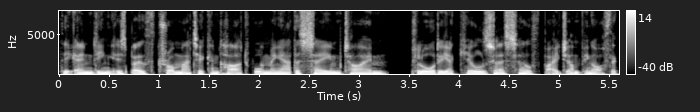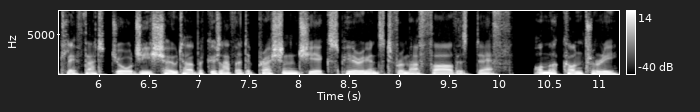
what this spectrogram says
The ending is both traumatic and heartwarming at the same time. Claudia kills herself by jumping off the cliff that Georgie showed her because of the depression she experienced from her father's death. On the contrary,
